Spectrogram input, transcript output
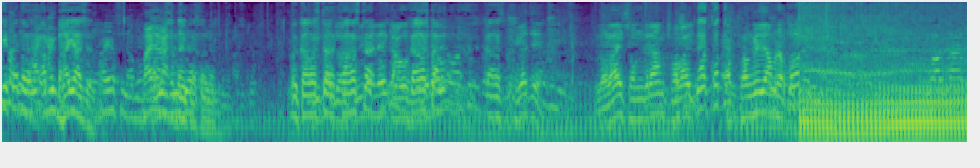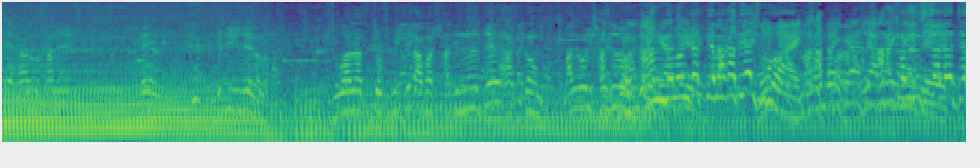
কে কথা বলেন আপনি ভাই আসেন। আপনার সাথে কথা বলি। ওই কাগজটা কাগজটা কাগজটা কাগজটা ঠিক আছে? লড়াই সংগ্রাম সবাই একসঙ্গেই আমরা দু হাজার এগারো সালে ব্রিটিশ গেল দু হাজার চব্বিশে আবার স্বাধীন হয়েছে একদম। মানে ওই স্বাধীনতা আন্দোলনটা তেভাগা দিয়েই শুরু হয়। আটচল্লিশ সালে যে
